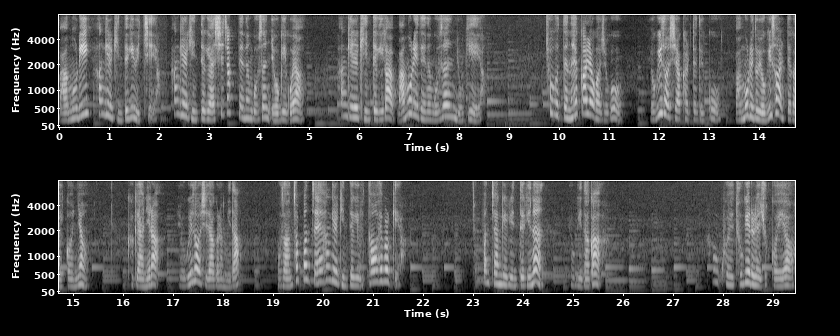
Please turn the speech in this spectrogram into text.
마무리 한길 긴뜨기 위치예요. 한길 긴뜨기가 시작되는 곳은 여기고요. 한길 긴뜨기가 마무리되는 곳은 여기예요. 초보 때는 헷갈려가지고 여기서 시작할 때도 있고 마무리도 여기서 할 때가 있거든요. 그게 아니라 여기서 시작을 합니다. 우선 첫 번째 한길 긴뜨기부터 해볼게요. 첫 번째 한길 긴뜨기는 여기다가 한 코에 두 개를 해줄 거예요.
